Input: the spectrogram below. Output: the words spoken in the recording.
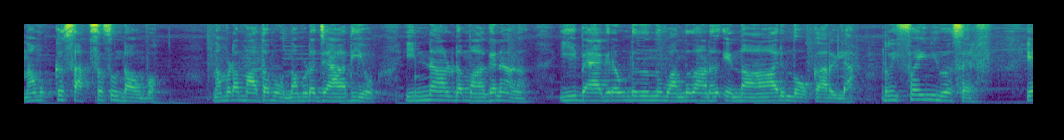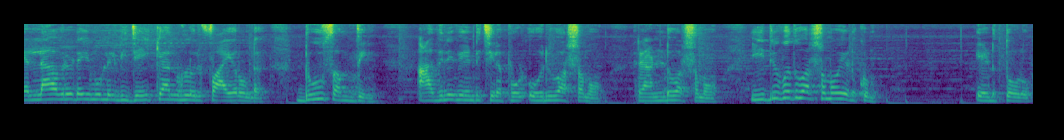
നമുക്ക് സക്സസ് ഉണ്ടാവുമ്പോൾ നമ്മുടെ മതമോ നമ്മുടെ ജാതിയോ ഇന്ന ആളുടെ മകനാണ് ഈ ബാക്ക്ഗ്രൗണ്ടിൽ നിന്ന് വന്നതാണ് എന്ന് ആരും നോക്കാറില്ല. റിഫൈൻ യുവർ സെൽഫ് എല്ലാവരുടെയും ഉള്ളിൽ വിജയിക്കാനുള്ള ഒരു ഫയറുണ്ട് ഡൂ സംതിങ് അതിനു വേണ്ടി ചിലപ്പോൾ ഒരു വർഷമോ രണ്ട് വർഷമോ ഇരുപത് വർഷമോ എടുക്കും. എടുത്തോളൂ.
